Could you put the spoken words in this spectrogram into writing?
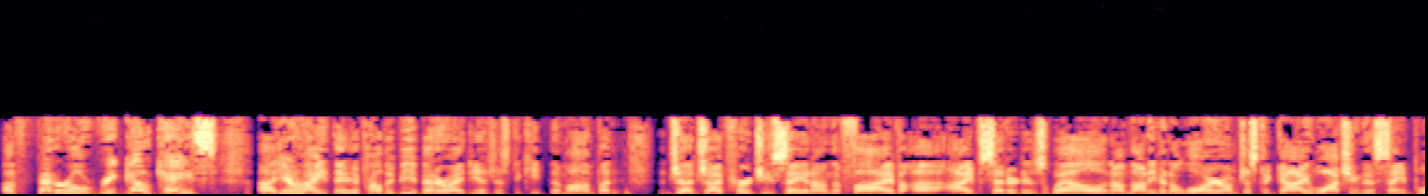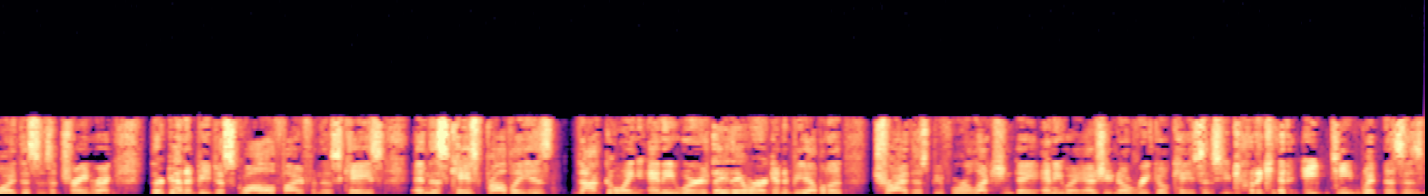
a federal RICO case. Uh, yeah. You're right. It'd probably be a better idea just to keep them on. But Judge, I've heard you say it on the five. Uh, I've said it as well. And I'm not even a lawyer. I'm just a guy watching this saying, boy, this is a train wreck. They're going to be disqualified from this case. And this case probably is not going anywhere. They, they weren't going to be able to try this before election day day anyway. As you know, RICO cases, you got to get 18 witnesses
